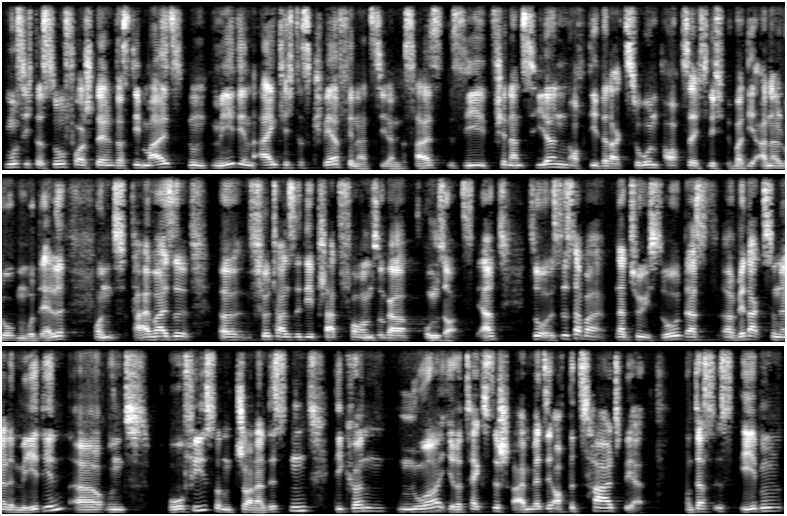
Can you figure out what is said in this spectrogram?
muss sich das so vorstellen, dass die meisten Medien eigentlich das querfinanzieren. Das heißt, sie finanzieren auch die Redaktion hauptsächlich über die analogen Modelle und teilweise äh, füttern sie die Plattform sogar umsonst. Ja, so. Es ist aber natürlich so, dass äh, redaktionelle Medien äh, und Profis und Journalisten, die können nur ihre Texte schreiben, wenn sie auch bezahlt werden. Und das ist eben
